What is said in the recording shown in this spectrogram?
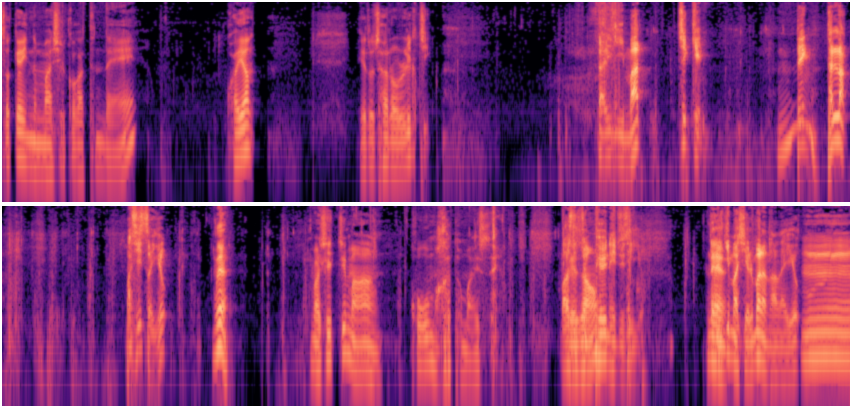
섞여 있는 맛일 것 같은데 과연 얘도 잘 어울릴지. 딸기 맛 치킨. 음, 땡 탈락. 맛있어요? 네, 맛있지만 고구마가 더 맛있어요. 맛을? 좀 표현해 주세요. 네, 딸기 맛이 얼마나 나나요? 음,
